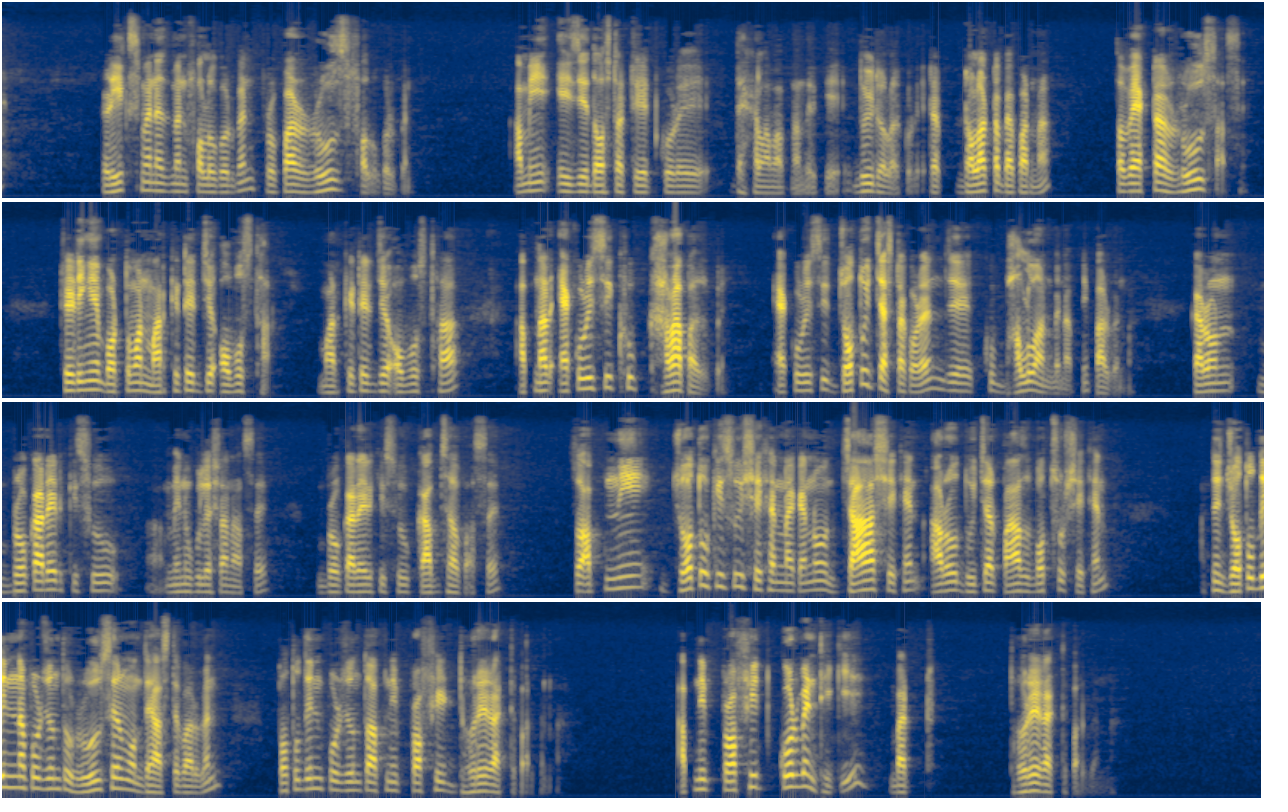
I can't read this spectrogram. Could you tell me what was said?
রিস্ক ম্যানেজমেন্ট ফলো করবেন প্রপার রুলস ফলো করবেন। আমি এই যে দশটা ট্রেড করে দেখালাম আপনাদেরকে, দুই ডলার করে। এটা ডলারটা ব্যাপার না, তবে একটা রুলস আছে। ট্রেডিংয়ে বর্তমান মার্কেটের যে অবস্থা মার্কেটের যে অবস্থা, আপনার অ্যাকুরেসি খুব খারাপ আসবে। অ্যাকুরেসি যতই চেষ্টা করেন যে খুব ভালো আনবেন আপনি, পারবেন না। কারণ ব্রোকারের কিছু ম্যানিপুলেশন আছে, ব্রোকারের কিছু কাপঝাপ আছে। তো আপনি যত কিছুই শেখেন না কেন, যা শেখেন, আরও দুই চার পাঁচ বছর শেখেন, আপনি যতদিন না পর্যন্ত রুলসের মধ্যে আসতে পারবেন, ততদিন পর্যন্ত আপনি প্রফিট ধরে রাখতে পারবেন না। আপনি প্রফিট করবেন ঠিকই বাট ধরে রাখতে পারবেন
